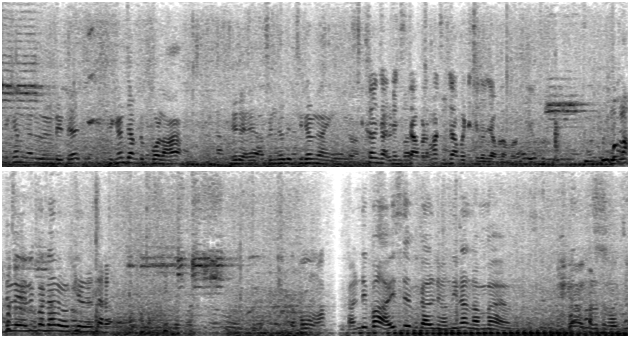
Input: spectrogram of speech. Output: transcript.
சிக்கன் கடையில் நின்றுட்டு சிக்கன் சாப்பிட்டு போலாம். இரு அப்படின்னு சொல்லி சிக்கன் வாங்கி. சிக்கன் சாப்பிட்டு சாப்பிடலாமா? சுஜா போயிட்டு சிக்கன் சாப்பிடலாமா? இதுல எது பண்ணாலும் ஓகே தான் கண்டிப்பா ஐசிஎஃப் காலனி வந்தீங்கன்னா நம்ம மனசுல இது?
